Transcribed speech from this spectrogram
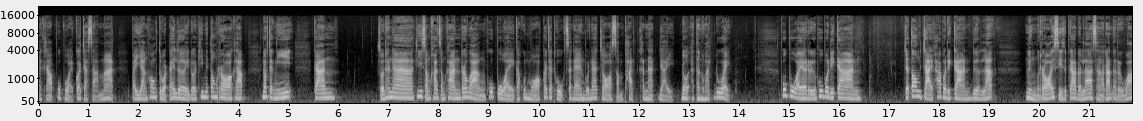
นะครับ ผู้ป่วยก็จะสามารถไปยังห้องตรวจได้เลย โดยที่ไม่ต้องรอครับ นอกจากนี้การ สนทนาที่สำคัญสำคัญระหว่างผู้ป่วยกับคุณหมอก็จะถูกแสดงบนหน้าจอสัมผัสขนาดใหญ่โดยอัตโนมัติด้วย ผู้ป่วยหรือผู้บริการจะต้องจ่ายค่าบริการเดือนละ 149 ดอลลาร์สหรัฐหรือว่า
